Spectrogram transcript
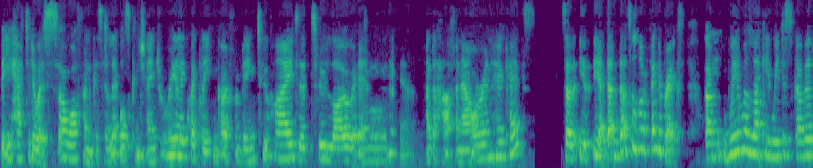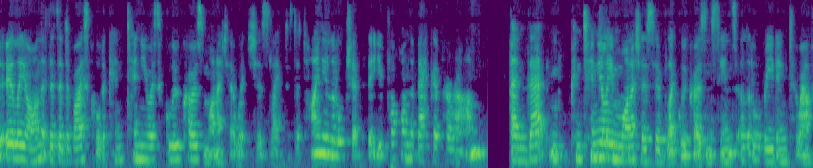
But you have to do it so often because her levels can change really quickly. You can go from being too high to too low in yeah. under half an hour in her case. So yeah, that, that's a lot of finger breaks. Um, we were lucky. We discovered early on that there's a device called a continuous glucose monitor, which is like just a tiny little chip that you pop on the back of her arm, and that continually monitors her blood glucose and sends a little reading to our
